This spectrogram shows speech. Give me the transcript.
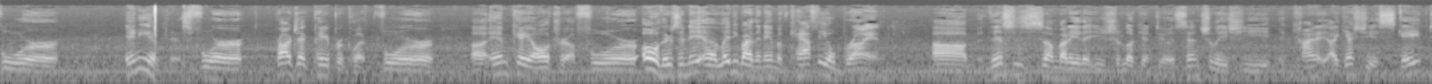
for any of this, for Project Paperclip, for uh, MK Ultra for oh, there's a, na- a lady by the name of Cathy O'Brien. Um, this is somebody that you should look into. Essentially, she kind of I guess she escaped.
